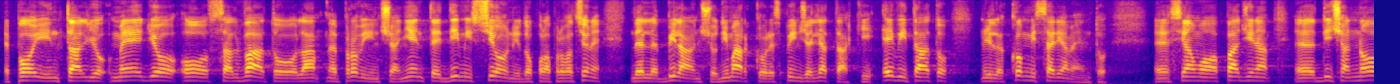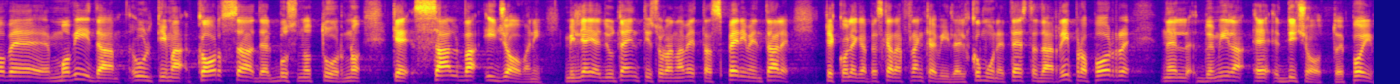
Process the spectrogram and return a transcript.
E poi in taglio medio ho salvato la eh, provincia, niente dimissioni dopo l'approvazione del bilancio, Di Marco respinge gli attacchi, evitato il commissariamento. Eh, siamo a pagina eh, 19, Movida, ultima corsa del bus notturno che salva i giovani. Migliaia di utenti sulla navetta sperimentale che collega Pescara a Francavilla. Il comune test da riproporre nel 2018. E poi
